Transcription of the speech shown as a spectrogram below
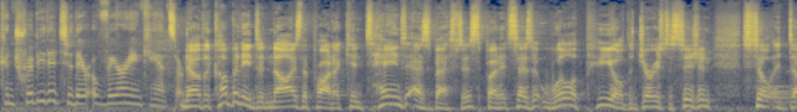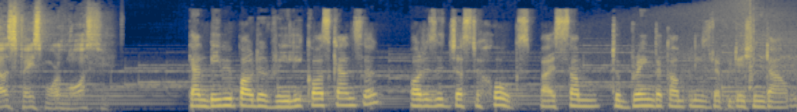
contributed to their ovarian cancer. Now, the company denies the product contains asbestos, but it says it will appeal the jury's decision. Still, it does face more lawsuits. Can baby powder really cause cancer? Or is it just a hoax by some to bring the company's reputation down?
